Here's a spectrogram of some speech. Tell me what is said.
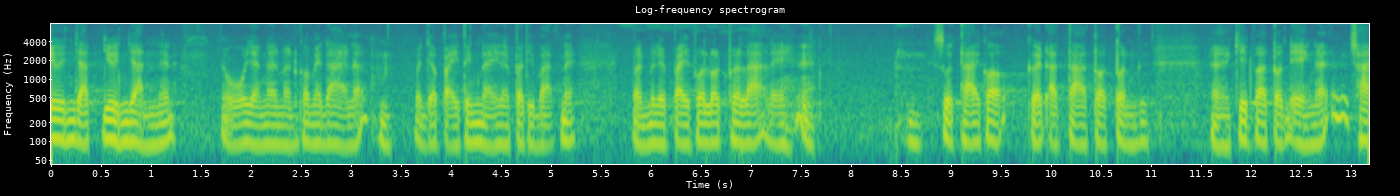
ยืนหยัดยืนยันเนี่ยโอ้อย่างนั้นมันก็ไม่ได้แล้ว มันจะไปถึงไหนแล้วปฏิบัติเนี่ยมันไม่ได้ไปเพื่อลดเพื่อละเลย สุดท้ายก็เกิดอัตตาต่อตนคือเอ่อคิดว่าตนเองนะใช่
